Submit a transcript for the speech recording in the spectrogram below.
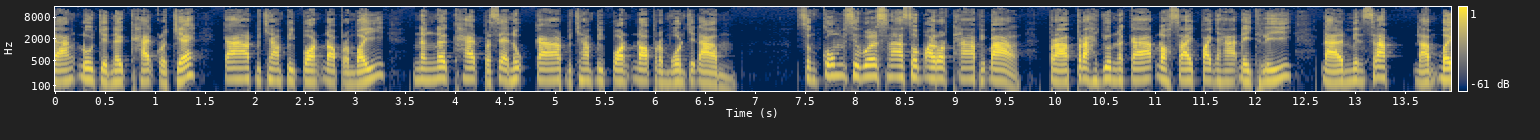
យ៉ាងដូចជានៅខេត្តក្រចេះកាលពីឆ្នាំ2018និងនៅខេត្តប្រសេនុកាលពីឆ្នាំ2019ជាដើមសង្គមស៊ីវិលស្នើសុំឲ្យរដ្ឋាភិបាលប្រើប្រាស់យន្តការដោះស្រាយបញ្ហាដីធ្លីដែលមានស្រាប់ដើម្បី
